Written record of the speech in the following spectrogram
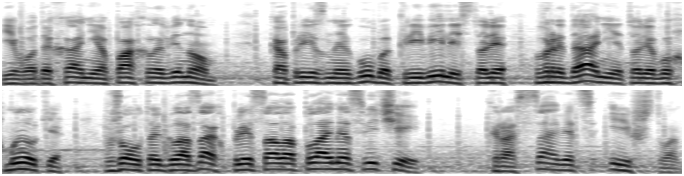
Его дыхание пахло вином. Капризные губы кривились то ли в рыдании, то ли в ухмылке. В желтых глазах плясало пламя свечей. Красавец Иштван.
